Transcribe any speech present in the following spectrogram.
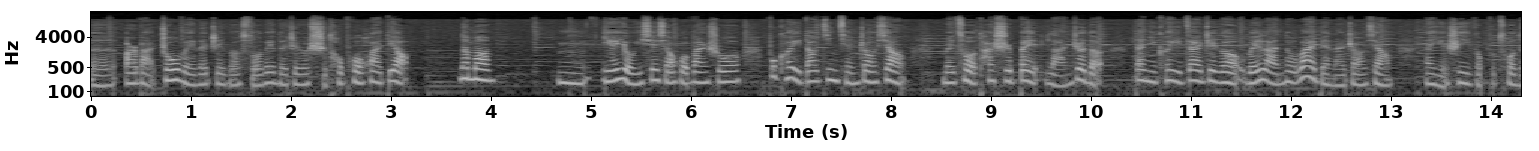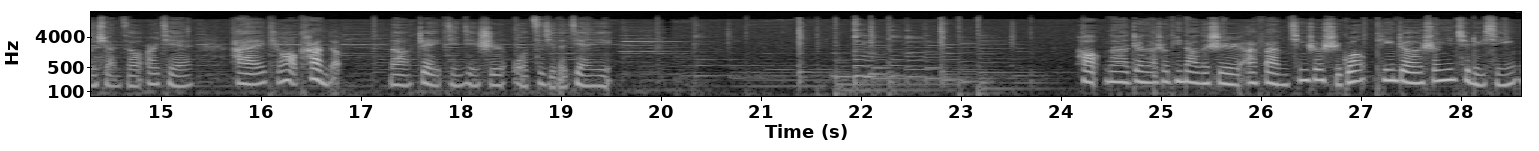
嗯，而把周围的这个所谓的这个石头破坏掉。那么，嗯，也有一些小伙伴说不可以到近前照相，没错，它是被拦着的。但你可以在这个围栏的外边来照相，那也是一个不错的选择，而且还挺好看的。那这仅仅是我自己的建议。好，那正在收听到的是 FM 轻奢时光，听着声音去旅行。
